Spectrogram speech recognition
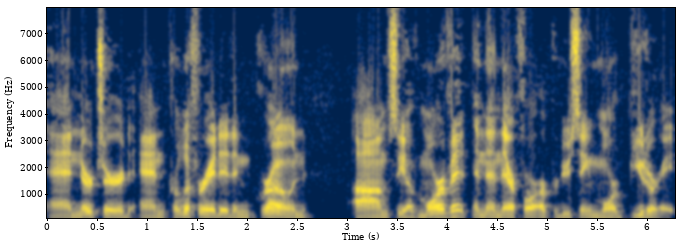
and nurtured and proliferated and grown um, so you have more of it, and then therefore are producing more butyrate.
